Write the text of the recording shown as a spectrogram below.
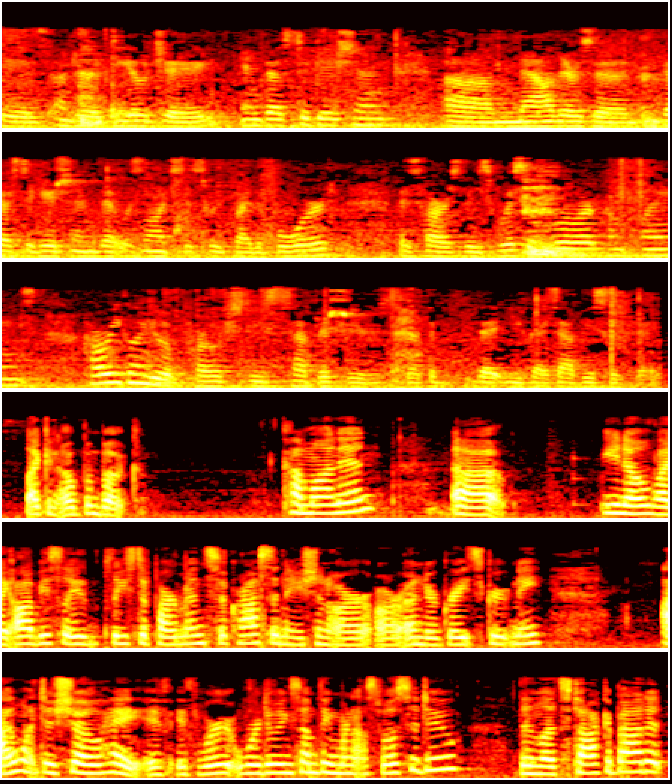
is under a DOJ investigation. Um, Now there's an investigation that was launched this week by the board as far as these whistleblower complaints. How are you going to approach these tough issues that, the- that you guys obviously face? like an open book. Come on in. Uh, you know, like obviously police departments across the nation are, are under great scrutiny. I want to show, hey, if, if we're, we're doing something we're not supposed to do, then let's talk about it.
